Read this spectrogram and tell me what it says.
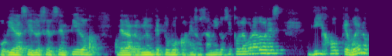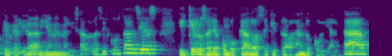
hubiera sido ese el sentido de la reunión que tuvo con esos amigos y colaboradores, dijo que bueno, que en realidad habían analizado las circunstancias y que los había convocado a seguir trabajando con lealtad,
